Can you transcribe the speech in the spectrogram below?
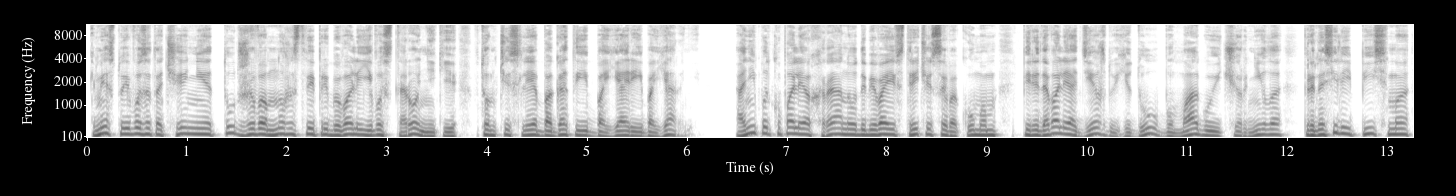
к месту его заточения тут же во множестве пребывали его сторонники, в том числе богатые бояре и боярыни. Они подкупали охрану, добивая встречи с Авакумом, передавали одежду, еду, бумагу и чернила, приносили письма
